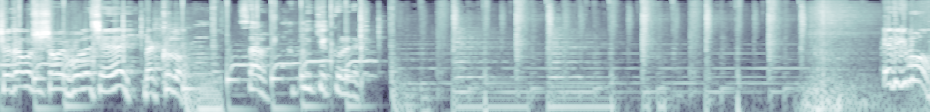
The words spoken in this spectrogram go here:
সেটা অবশ্য সবাই বলেছে এই ব্যাগ খুলো। স্যার আপনি চেক করে দেখেন। এদিকে বোম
